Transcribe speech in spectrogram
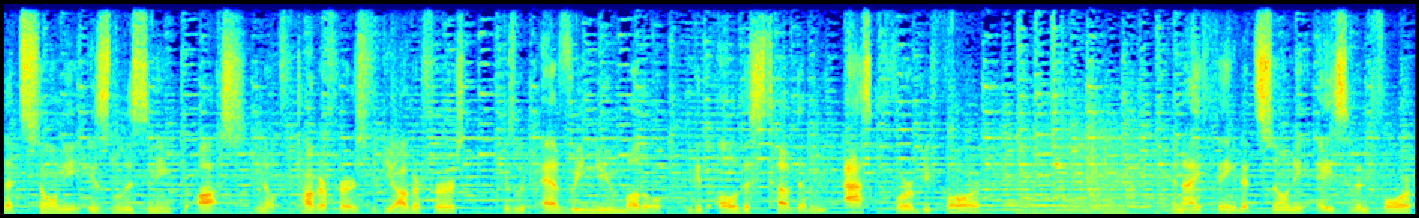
that Sony is listening to us, you know, photographers, videographers, because with every new model, we get all the stuff that we asked for before. And I think that Sony a7 IV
